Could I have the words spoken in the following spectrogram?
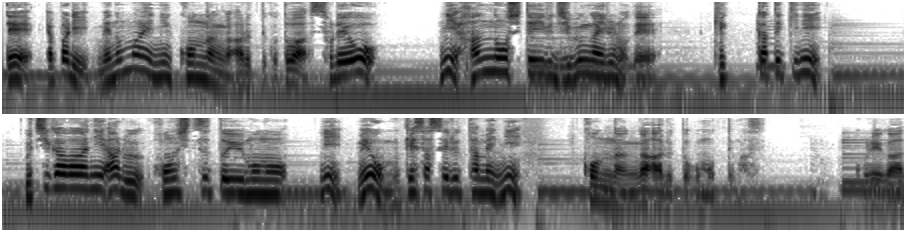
で、やっぱり目の前に困難があるってことは、それを、に反応している自分がいるので、結果的に内側にある本質というものに目を向けさせるために困難があると思ってます。これが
